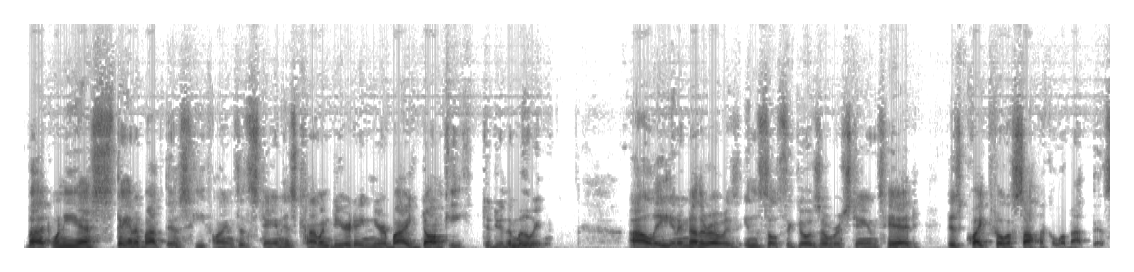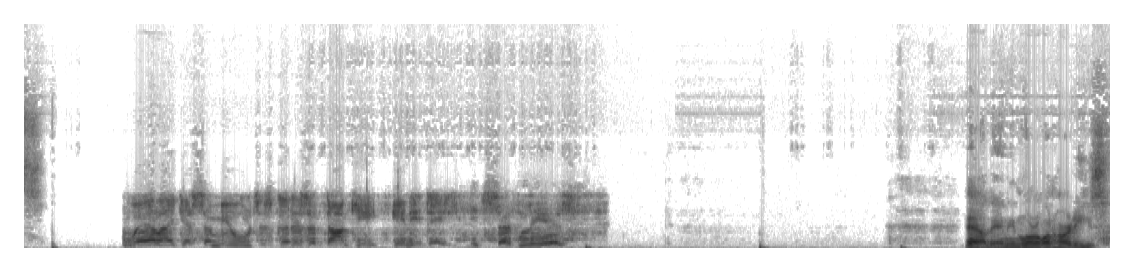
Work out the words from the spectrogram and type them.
But when he asks Stan about this, he finds that Stan has commandeered a nearby donkey to do the moving. Ollie, in another of his insults that goes over Stan's head, is quite philosophical about this. Well, I guess a mule's as good as a donkey any day. It certainly is. Now then, in Laurel and Hardy's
